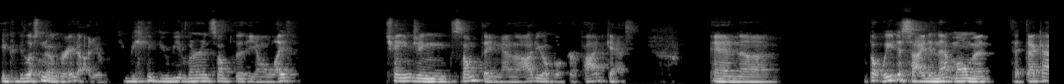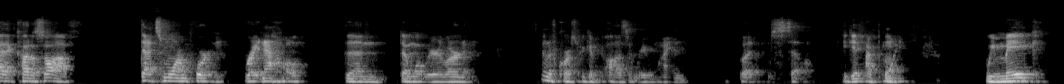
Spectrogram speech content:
you could be listening to a great audio. You could be, you could be learning something, you know, life changing something on an audiobook or podcast. And uh, but we decide in that moment that that guy that cut us off, that's more important right now than than what we were learning. And of course, we can pause and rewind, but still, you get my point. We make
